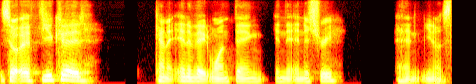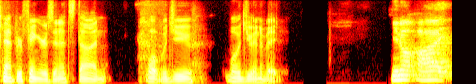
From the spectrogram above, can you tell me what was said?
so if you could kind of innovate one thing in the industry and you know snap your fingers and it's done what would you what would you innovate you know i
